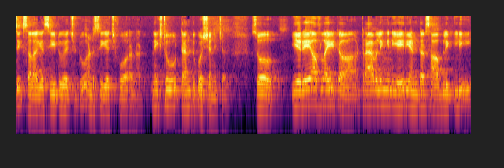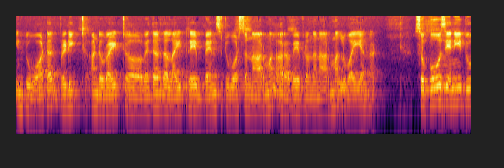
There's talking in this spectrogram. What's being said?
six అలాగే C two H two and CH four అన్నాడు. నెక్స్ట్ టెన్త్ క్వశ్చన్ ఇచ్చాడు. So a ray of light traveling in air enters obliquely into water predict and write whether the light ray bends towards the normal or away from the normal why అన్నాడు. So pose any two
